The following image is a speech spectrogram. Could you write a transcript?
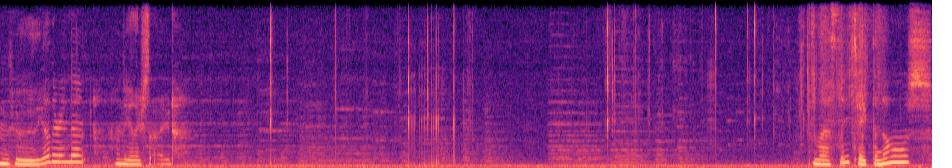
And into the other indent on the other side. And lastly, take the nose.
